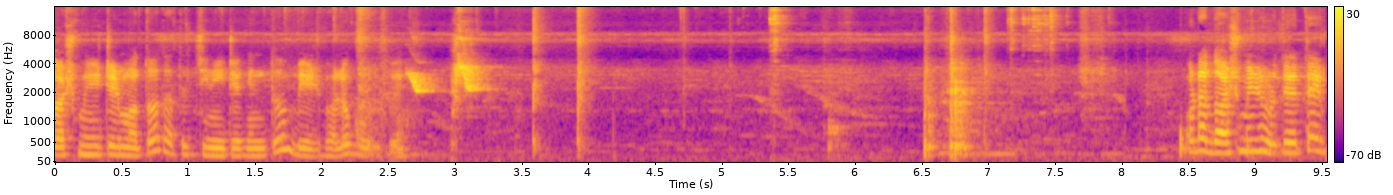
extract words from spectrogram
দশ মিনিটের মতো, তাতে চিনিটা কিন্তু বেশ ভালো গলবে। ওটা দশ মিনিট হতে হতে এর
